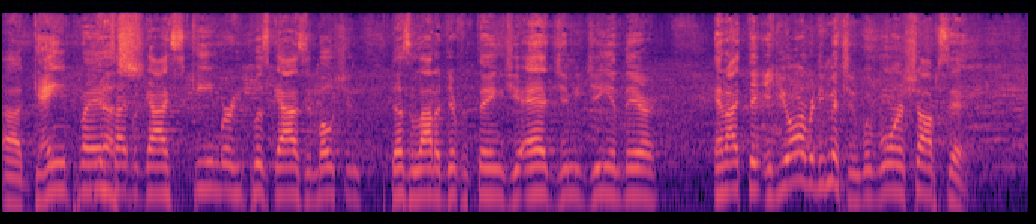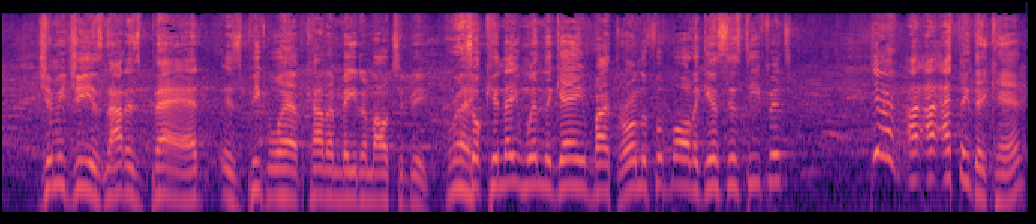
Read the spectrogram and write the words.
uh, game plan Yes. type of guy, schemer. He puts guys in motion, does a lot of different things. You add Jimmy G in there, and I think, and you already mentioned what Warren Sharp said. Jimmy G is not as bad as people have kind of made him out to be. Right. So can they win the game by throwing the football against this defense? Yeah, I, I- think they can.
